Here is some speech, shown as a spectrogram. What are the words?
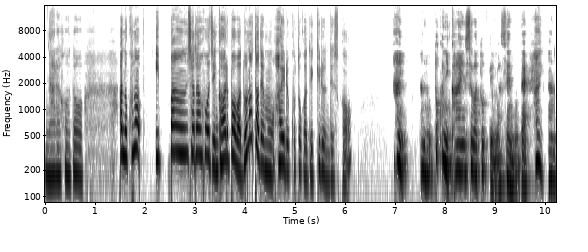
なるほど。あのこの一般社団法人ガールパワーどなたでも入ることができるんですか？はい。あの特に会員制は取っていませんので、はい、あの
